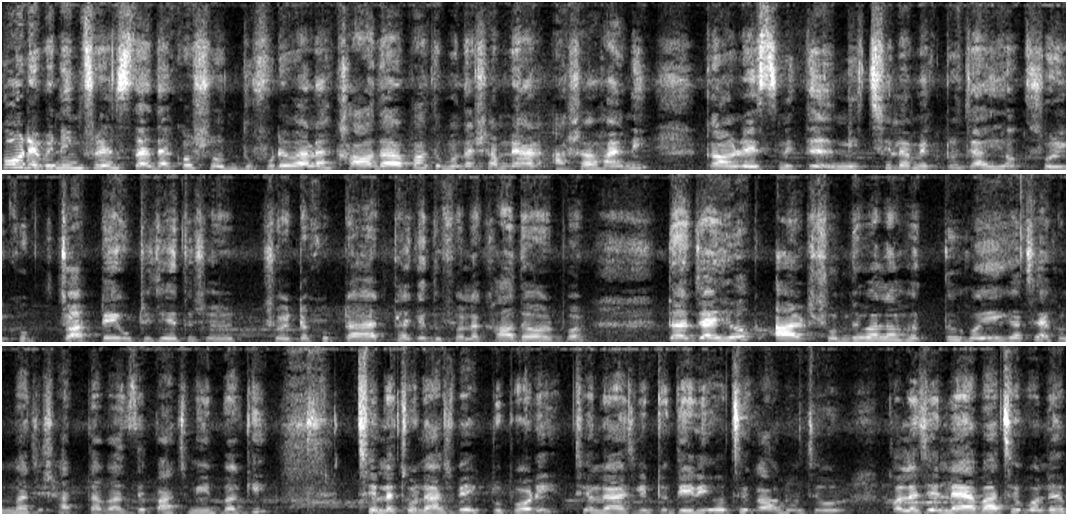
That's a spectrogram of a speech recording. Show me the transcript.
Good evening friends. তা দেখো দুপুরে বেলায় খাওয়া দাওয়ার পর তোমাদের সামনে আর আসা হয়নি। কারণ রেস্ট নিতে নিচ্ছিলাম একটু। যাই হোক, শরীর খুব চারটে উঠে যেহেতু শরীর- শরীরটা খুব টায়ার্ড থাকে দুপুরবেলা খাওয়া দাওয়ার পর। তা যাই হোক, আর সন্ধেবেলা হয়তো হয়েই গেছে। এখন বাজে সাতটা বাজতে পাঁচ মিনিট বাকি। ছেলে চলে আসবে একটু পরেই। ছেলে আজকে একটু দেরি হচ্ছে, কারণ হচ্ছে ওর কলেজে ল্যাব আছে বলে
